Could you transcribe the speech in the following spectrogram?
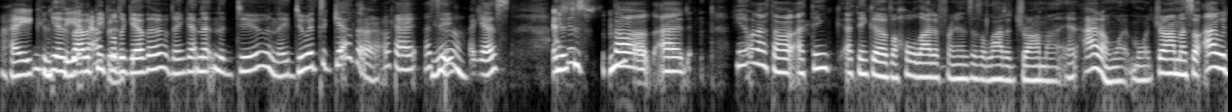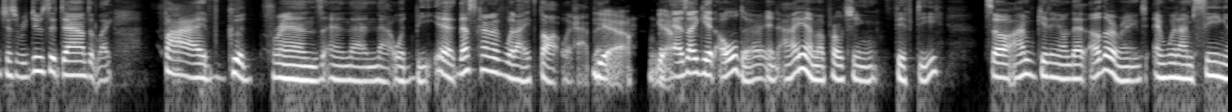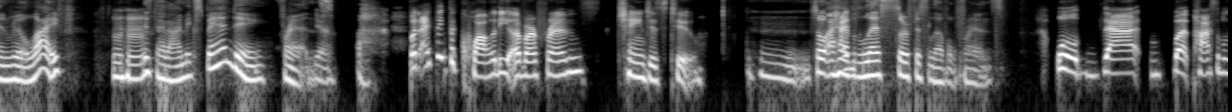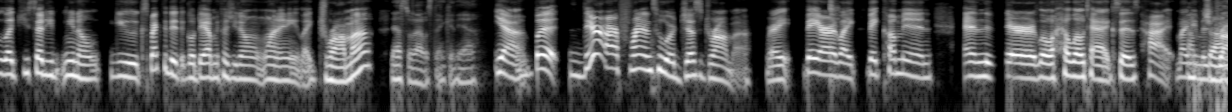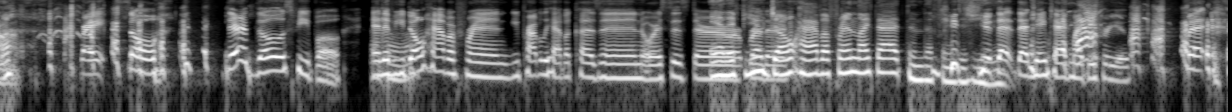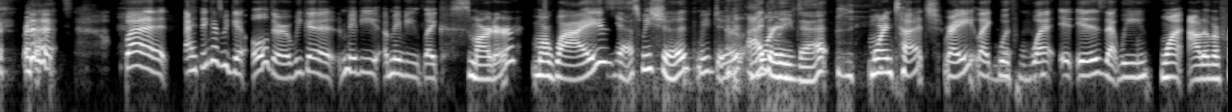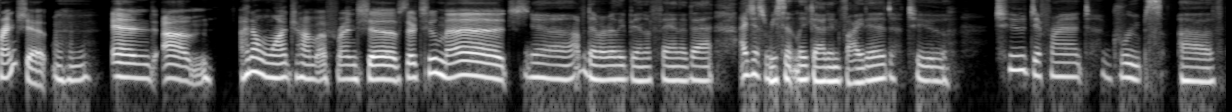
I can get see a lot of people together. They ain't got nothing to do, and they do it together. Okay, I see. Yeah. I guess. And I it's just just mhm. thought I'd, you know what I thought? I think I think of a whole lot of friends as a lot of drama, and I don't want more drama. So I would just reduce it down to like five good friends, and then that would be it. That's kind of what I thought would happen. yeah. But Yeah. as I get older, and I am approaching 50, so I'm getting on that other range. And what I'm seeing in real life Mhm. is that I'm expanding friends. Yeah. But I think the quality of our friends changes too. Hmm. So I have less surface level friends. Well, that, but possibly, like you said, you you know, you expected it to go down because you don't want any like drama. That's what I was thinking. Yeah. Yeah, but there are friends who are just drama, right? They are like they come in and their little hello tag says, "Hi, my I'm name is drama,", right? So there are those people. And if you Uh-huh. don't have a friend, you probably have a cousin or a sister. and if you don't have a friend like that, then the friend is you. that that name tag might be for you. But Right. but I think as we get older, we get maybe maybe like smarter, more wise, yes, we should. We do. I More in- believe that. more in touch, right? Like with Mhm. what it is that we want out of a friendship. hmm And um I don't want drama friendships. They're too much. Yeah, I've never really been a fan of that. I just recently got invited to two different groups of,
